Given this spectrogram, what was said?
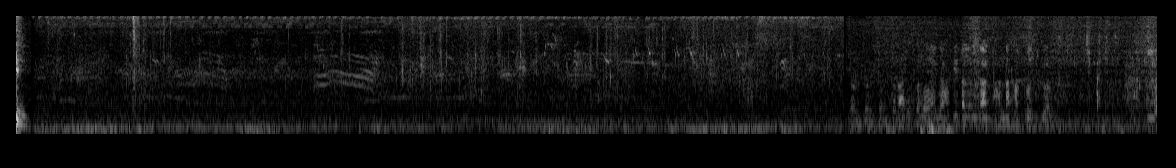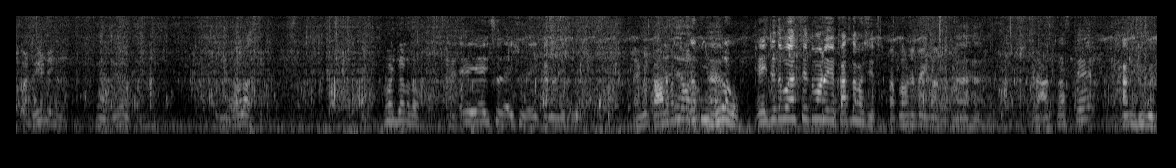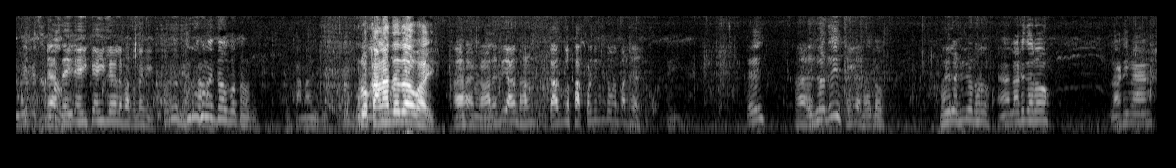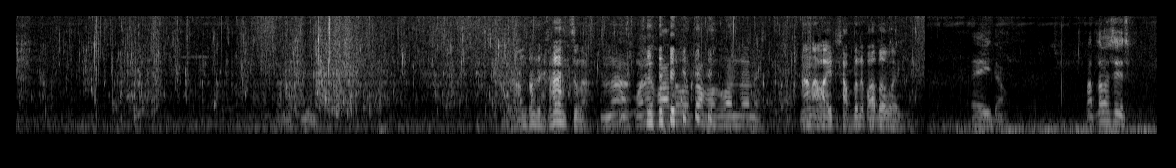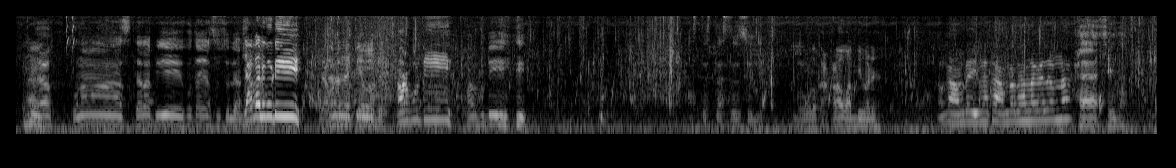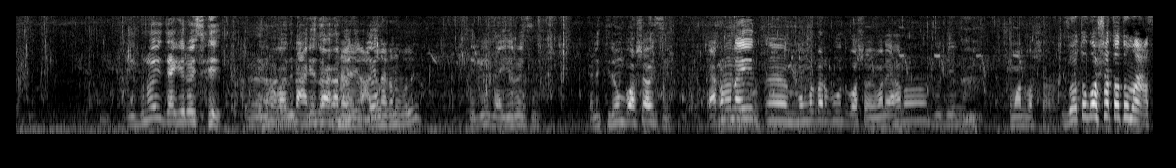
এই এই সোজা এই সোজা এই কানা দেখি একদম কানে পাচ্ছি না, তুমি দূর রাখো। এইটা দেবো তোমার পাতলা পাতলা হ্যাঁ হ্যাঁ হ্যাঁ। আস্তে আস্তে। ধান ডুবে ডুবে গেছে এই এই এই লেভেলে পাতো নাকি? দু রকমের জাল পাতা হবে। কানা দিতে পুরো কানাতে দাও ভাই। হ্যাঁ হ্যাঁ কানে দিয়ে আমি ধান গাছগুলো ফাঁক করে দিচ্ছি তোমার পাশে আসো এই হ্যাঁ দি। ঠিক আছে। দাও। ভাই লাঠিটা ধরো। হ্যাঁ লাঠি ধরো। লাঠি ম্যান। ধানটা দেখা যাচ্ছে না। না কোনে পা দেবো তা ভগবান জানে। না না ভাই সাবধানে পা দাও ভাই। এই দাও। পাতলা ফাঁসির পোনা মাছ তেলাপিয়ে কোথায় আসছে চলে আসো। জাপানি বুড়ি সরপুটি খড়পুটি আস্তে আস্তে আস্তে আস্তে চলি। বড় কাঁকড়াও বাদ দিবারে। আমরা এই মাথায় আমরা ধান লাগাইলাম না? হ্যাঁ সেই ধান। এইগুলোই জায়গায় রয়েছে। এগুলো কয়েকদিন আগে লাগানো হ্যাঁ আগে বলে লাগানো বলে? সেগুলো জায়গায় রয়েছে। তাহলে কিরম বর্ষা হয়েছে? এখনও নাই মঙ্গলবার পর্যন্ত বর্ষা হয়। মানে এখনও দুদিন সমান বর্ষা হবে যত বর্ষা তত মাছ।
